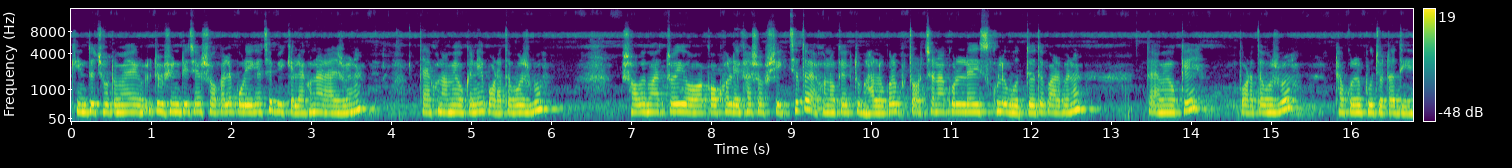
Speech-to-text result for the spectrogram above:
কিন্তু ছোটো মেয়ে টিউশন টিচার সকালে পড়ে গেছে, বিকেলে এখন আর আসবে না। তা এখন আমি ওকে নিয়ে পড়াতে বসবো। সবে মাত্রই অ আ ক, খ, লেখা সব শিখছে তো, এখন ওকে একটু ভালো করে চর্চা না করলে স্কুলে ভর্তি হতে পারবে না। তাই আমি ওকে পড়াতে বসবো ঠাকুরের পুজোটা দিয়ে।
